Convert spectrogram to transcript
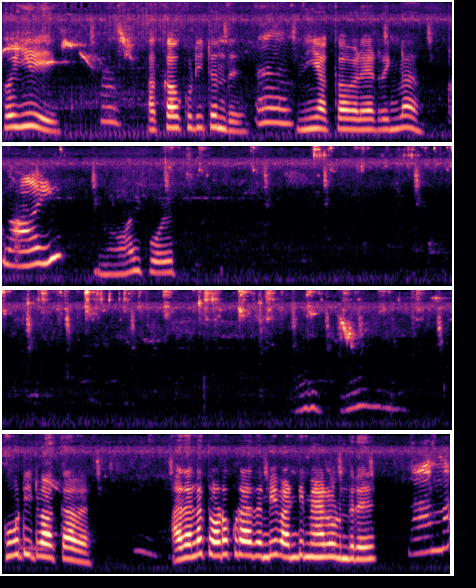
போய். அக்காவை கூட்டிட்டு வந்து. நீ அக்கா விளையாடுறீங்களா? நாய். நாய் போயிடுச்சு கூட்டிட்டு வா அக்காவை. அதெல்லாம் தொடக்கூடாது தம்பி. வண்டி மேலே விழுந்துரு. மாமா.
